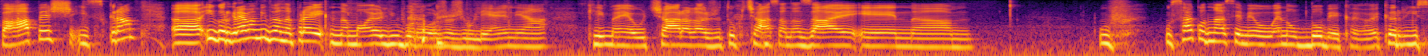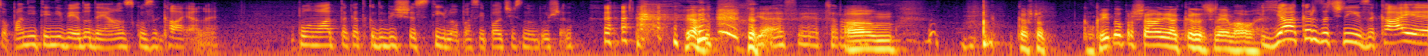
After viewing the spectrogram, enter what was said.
Papež Iskra. Uh, Igor, greva mi dva naprej na mojo ljubo rožo življenja, ki me je učarala že toliko časa nazaj. In, um, uf, vsak od nas je imel eno obdobje, ki jo je kar riso, pa niti ni vedel dejansko zakaj. a ne. Ponovadi takrat, ko dobiš še stilo, pa si pa čisto navdušen. Ja. Ja, se je čarobno. Um, kakšno konkretno vprašanje, ali kar začnemo? Ja, kar začni. Zakaj je,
